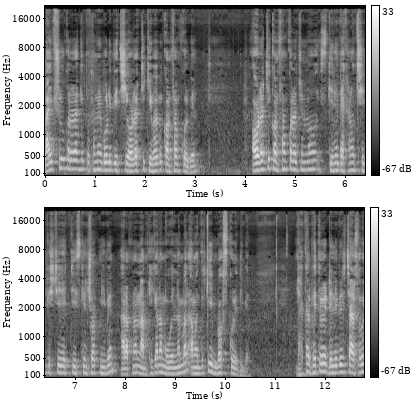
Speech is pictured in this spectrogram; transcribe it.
লাইভ শুরু করার আগে প্রথমে বলে দিচ্ছি অর্ডারটি কীভাবে কনফার্ম করবেন। অর্ডারটি কনফার্ম করার জন্য স্ক্রিনে দেখানো থ্রি পিসটির একটি স্ক্রিনশট নেবেন আর আপনার নাম, ঠিকানা মোবাইল নাম্বার আমাদেরকে ইনবক্স করে দিবেন। ঢাকার ভেতরে ডেলিভারি চার্জ হবে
